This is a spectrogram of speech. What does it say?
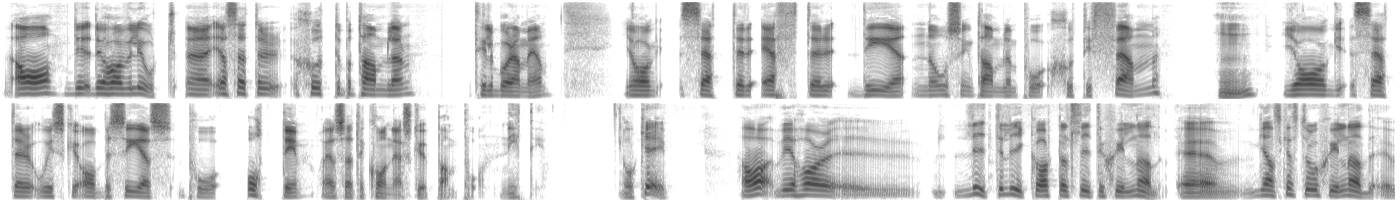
Ja, det, det har jag väl gjort. Eh, jag sätter 70 på tumblern till att börja med. Jag sätter efter det Nosing Tumblern på 75. Mm. Jag sätter Whisky ABCs på 80 och jag sätter konjakskupan på 90. Okej. Okay. Ja, vi har eh, lite likartat, lite skillnad. Eh, ganska stor skillnad. Eh,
